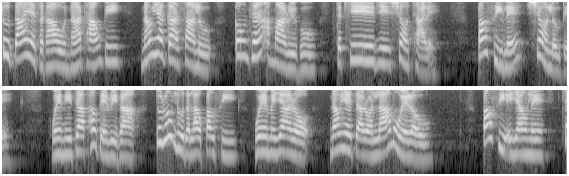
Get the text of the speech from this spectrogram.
သူ့သားရဲ့စကားကိုနားထောင်ပြီး နောက်ရက်ကစလို့ကုံချမ်းအမှားတွေကိုတဖြည်းဖြည်းလျှော့ချတယ်။ပေါက်စီလည်းလျှော့လုပ်တယ်။ဝယ်နေကြဖောက်တယ်တွေကသူတို့လိုတလောက်ပေါက်စီဝယ်မရတော့နောက်ရက်ကျတော့လားမဝယ်တော့ဘူး။ပေါက်စီအယောင်လဲကြ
